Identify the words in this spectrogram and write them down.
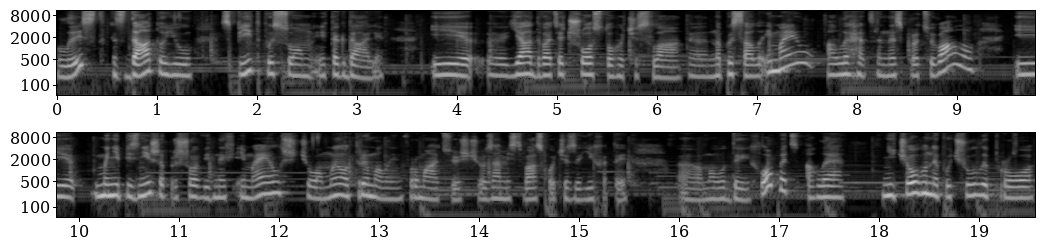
лист з датою, з підписом і так далі. І е, я 26 числа е, написала імейл, але це не спрацювало. І мені пізніше прийшов від них імейл, що ми отримали інформацію, що замість вас хоче заїхати е, молодий хлопець, але нічого не почули про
